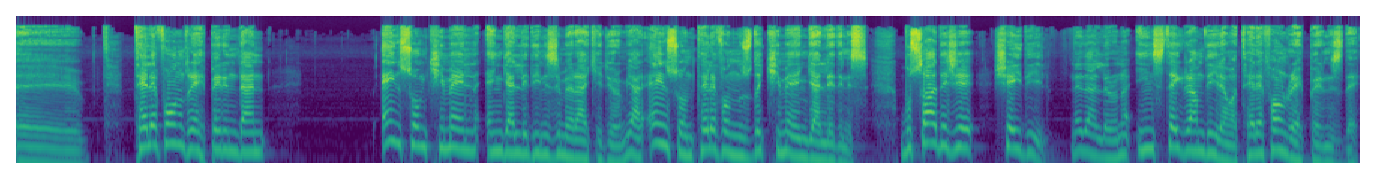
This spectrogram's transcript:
eee, telefon rehberinden en son kime en- engellediğinizi merak ediyorum. Yani en son telefonunuzda kimi engellediniz? Bu sadece şey değil. Ne derler ona? Instagram değil ama telefon rehberinizde.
